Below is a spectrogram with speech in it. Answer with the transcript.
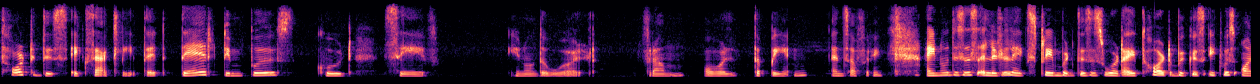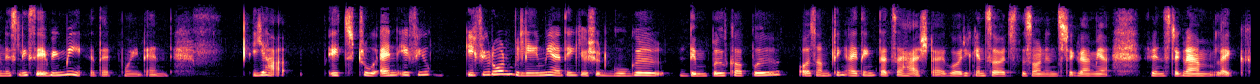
thought this exactly that their dimples could save, you know, the world from all the pain and suffering. I know this is a little extreme, but this is what I thought because it was honestly saving me at that point. And yeah, it's true. And if you if you don't believe me, I think you should Google dimple couple or something. I think that's a hashtag, or you can search this on Instagram. Yeah, their Instagram like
